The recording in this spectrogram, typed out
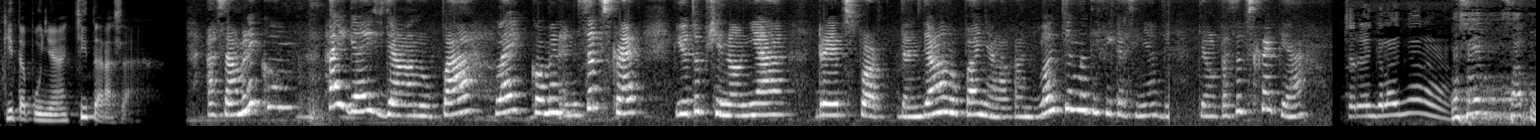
Kita punya cita rasa. Assalamualaikum Hai guys, jangan lupa like, comment, and subscribe YouTube channelnya Drive Sport Dan jangan lupa nyalakan lonceng notifikasinya Jangan lupa subscribe ya Cari yang lainnya nah. Kosong satu.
